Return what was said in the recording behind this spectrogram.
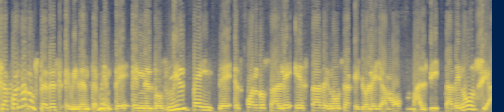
¿se acuerdan ustedes? Evidentemente, en el 2020 es cuando sale esta denuncia que yo le llamo maldita denuncia,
